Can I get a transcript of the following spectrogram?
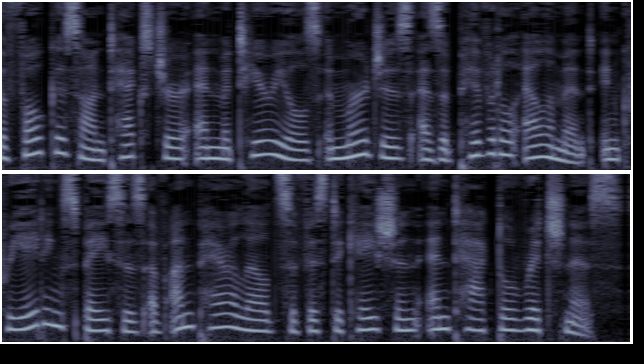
the focus on texture and materials emerges as a pivotal element in creating spaces of unparalleled sophistication and tactile richness.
